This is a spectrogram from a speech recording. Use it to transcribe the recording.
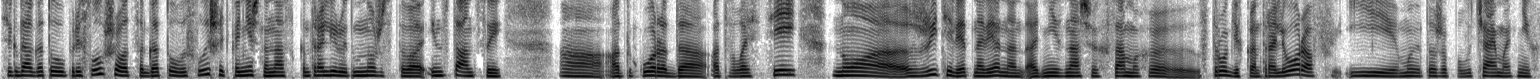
всегда готовы прислушиваться, готовы слышать. Конечно, нас контролирует множество инстанций а, от города, от властей, но жители, это, наверное, одни из наших наших самых э, строгих контролеров, и мы тоже получаем от них,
